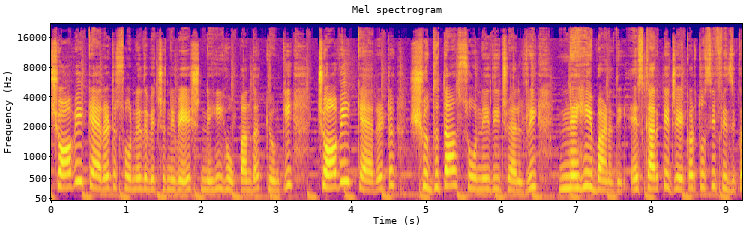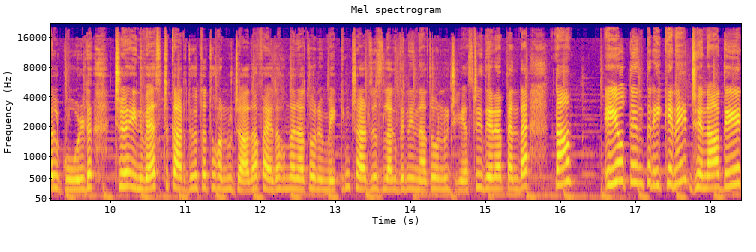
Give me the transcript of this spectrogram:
24 ਕੈਰਟ ਸੋਨੇ ਦੇ ਵਿੱਚ ਨਿਵੇਸ਼ ਨਹੀਂ ਹੋ ਪਾਉਂਦਾ, ਕਿਉਂਕਿ 24 ਕੈਰਟ ਸ਼ੁੱਧਤਾ ਸੋਨੇ ਦੀ ਜੁਐਲਰੀ ਨਹੀਂ ਬਣਦੀ। ਇਸ ਕਰਕੇ ਜੇਕਰ ਤੁਸੀਂ ਫਿਜ਼ੀਕਲ 골ਡ 'ਚ ਇਨਵੈਸਟ ਕਰਦੇ ਹੋ, ਤਾਂ ਤੁਹਾਨੂੰ ਜ਼ਿਆਦਾ ਫਾਇਦਾ ਹੁੰਦਾ। ਨਾ ਤੁਹਾਨੂੰ ਮੇਕਿੰਗ ਚਾਰजेस ਲੱਗਦੇ ਨੇ, ਨਾ ਤੁਹਾਨੂੰ GST ਦੇਣਾ ਪੈਂਦਾ ਤਾਂ ਇਹ ਉਹ ਤਿੰਨ ਤਰੀਕੇ ਨੇ ਜਿਨ੍ਹਾਂ ਦੇ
